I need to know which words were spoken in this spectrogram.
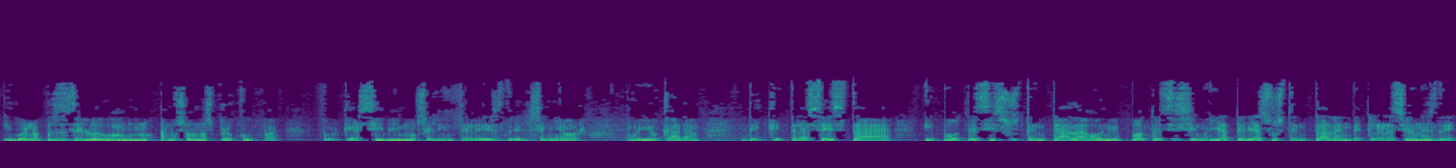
Y bueno, pues desde luego a, uno, a nosotros nos preocupa porque así vimos el interés del señor Murillo Karam de que tras esta hipótesis sustentada, o no hipótesis, sino ya teoría sustentada en declaraciones de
